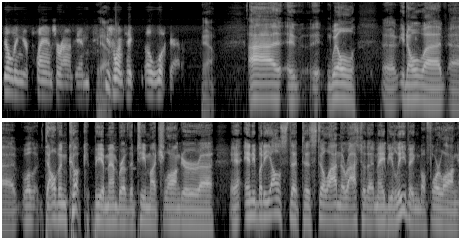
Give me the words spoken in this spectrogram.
building your plans around him. Yeah. You just want to take a look at him. Yeah. Uh, will uh, you know, uh, uh, will Dalvin Cook be a member of the team much longer? Uh, anybody else that is still on the roster that may be leaving before long?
